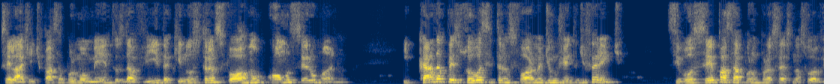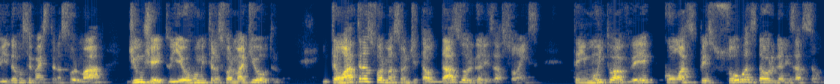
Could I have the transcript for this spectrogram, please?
sei lá, a gente passa por momentos da vida que nos transformam como ser humano. E cada pessoa se transforma de um jeito diferente. Se você passar por um processo na sua vida, você vai se transformar de um jeito e eu vou me transformar de outro. Então, a transformação digital das organizações tem muito a ver com as pessoas da organização.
